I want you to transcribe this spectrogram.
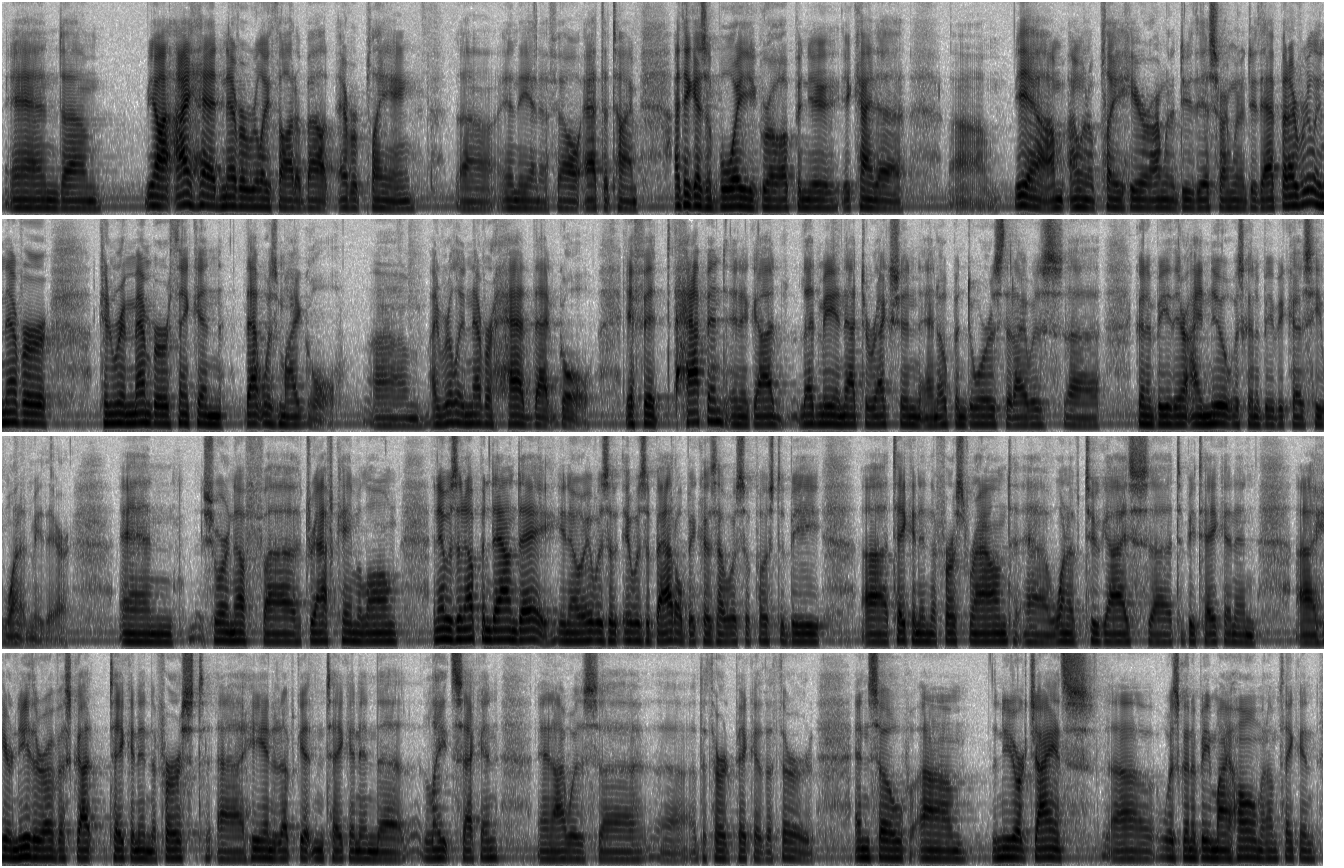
And, um, you know, I had never really thought about ever playing uh, in the NFL at the time. I think as a boy, you grow up and you, you kind of, um, yeah, I'm, I'm going to play here, or I'm going to do this, or I'm going to do that. But I really never can remember thinking that was my goal. Um, I really never had that goal. If it happened and God led me in that direction and opened doors that I was uh, going to be there, I knew it was going to be because He wanted me there. And sure enough, uh, draft came along, and it was an up and down day. You know, it was a, it was a battle because I was supposed to be uh, taken in the first round, uh, one of two guys uh, to be taken, and uh, here neither of us got taken in the first. Uh, he ended up getting taken in the late second, and I was the third pick of the third. And so um, the New York Giants was going to be my home, and I'm thinking,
